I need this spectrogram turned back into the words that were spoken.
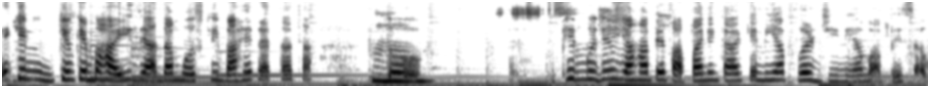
لیکن کیونکہ بھائی زیادہ موسٹلی باہر رہتا تھا تو پھر مجھے یہاں پہ پاپا نے کہا کہ نہیں آپ ورجینیا واپس آؤ۔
